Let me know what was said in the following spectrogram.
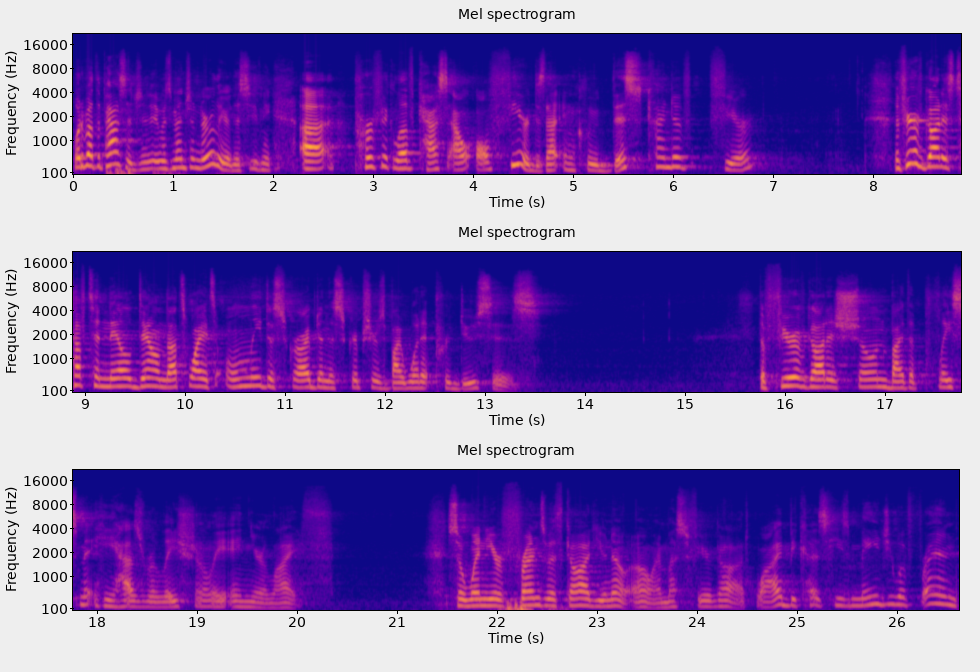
what about the passage? It was mentioned earlier this evening. Uh, perfect love casts out all fear. Does that include this kind of fear? The fear of God is tough to nail down. That's why it's only described in the scriptures by what it produces. The fear of God is shown by the placement he has relationally in your life. So when you're friends with God, you know, oh, I must fear God. Why? Because he's made you a friend.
